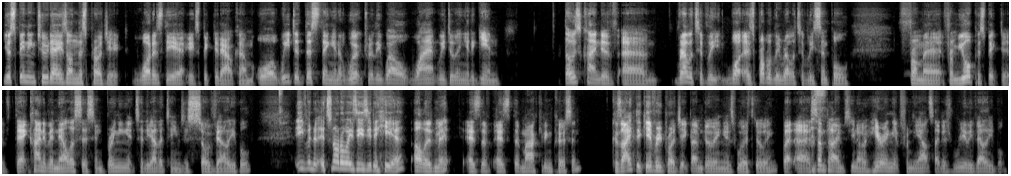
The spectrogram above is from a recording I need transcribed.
you're spending two days on this project. What is the expected outcome? Or we did this thing and it worked really well. Why aren't we doing it again? Those kind of um, relatively, what is probably relatively simple from a from your perspective. That kind of analysis and bringing it to the other teams is so valuable. Even it's not always easy to hear. I'll admit, as the as the marketing person, because I think every project I'm doing is worth doing. But uh, sometimes, you know, hearing it from the outside is really valuable.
